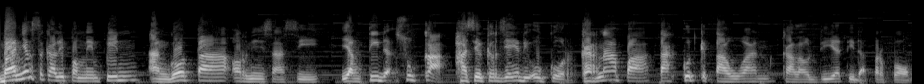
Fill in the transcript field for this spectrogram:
Banyak sekali pemimpin, anggota, organisasi yang tidak suka hasil kerjanya diukur. Karena apa? Takut ketahuan kalau dia tidak perform.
